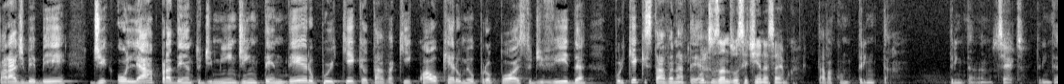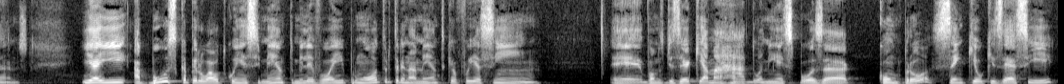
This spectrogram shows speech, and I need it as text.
parar de beber, de olhar para dentro de mim, de entender o porquê que eu estava aqui, qual era o meu propósito de vida, por que que estava na Terra. Quantos anos você tinha nessa época? Estava com 30. 30 anos. Certo. 30 anos. E aí a busca pelo autoconhecimento me levou aí para um outro treinamento que eu fui assim, é, vamos dizer que amarrado. A minha esposa comprou sem que eu quisesse ir,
